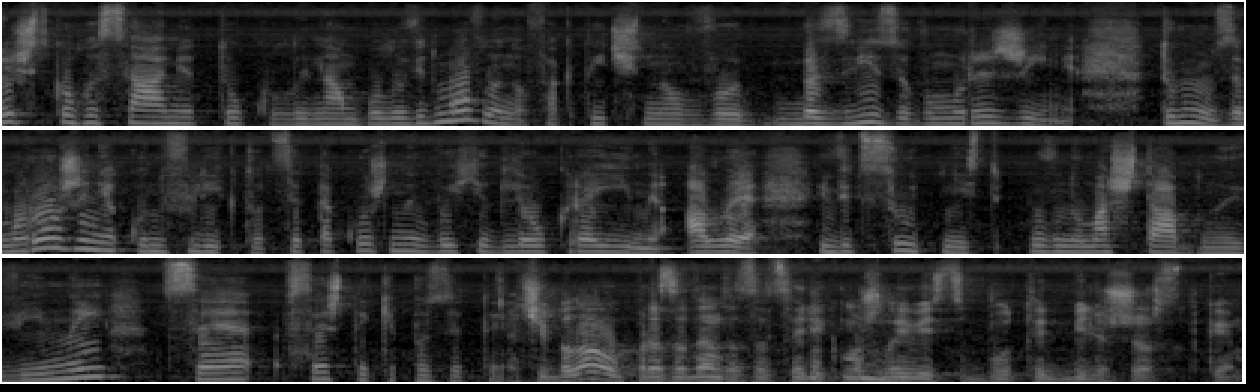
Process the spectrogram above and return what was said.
Рижського саміту, коли нам було відмовлено фактично в безвізовому режимі. Тому замороження конфлікту це також не вихід для України, але відсутність повномасштабної війни це все ж таки позитив. А чи була у президента за цей рік можливість бути більш жорстким?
